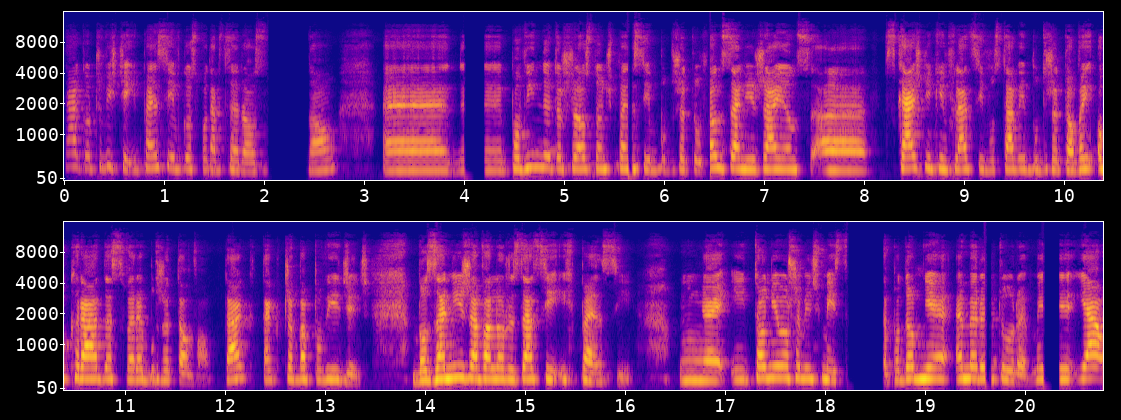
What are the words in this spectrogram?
tak oczywiście i pensje w gospodarce rosną. E, e, powinny też rosnąć pensje budżetów. Rząd zaniżając e, wskaźnik inflacji w ustawie budżetowej okrada sferę budżetową, tak? Tak trzeba powiedzieć, bo zaniża waloryzację ich pensji mm, i to nie może mieć miejsca. Podobnie emerytury. Ja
